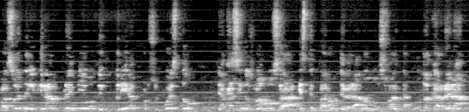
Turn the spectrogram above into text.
Pasó en el Gran Premio de Hungría, por supuesto, ya casi nos vamos a este parón de verano, nos falta una carrera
